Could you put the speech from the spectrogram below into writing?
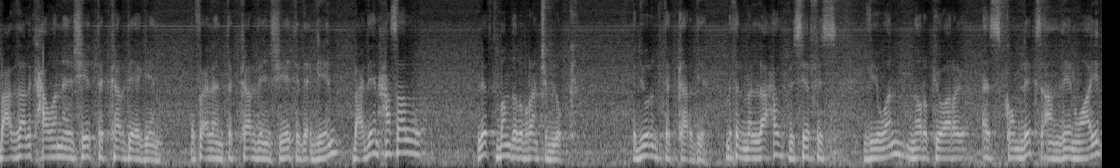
بعد ذلك حاولنا initiate tachycardia again وفعلا tachycardia initiated again بعدين حصل left bundle branch block during tachycardia مثل ما نلاحظ ب surface V 1 narrow QRS complex and then wide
